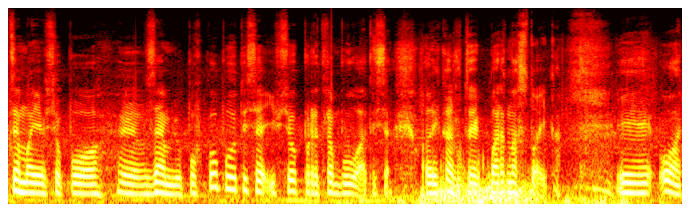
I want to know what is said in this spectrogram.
Це має все по, е, в землю повкопуватися і все перетрамбуватися. Але я кажу, це як барна стойка. Е, от,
